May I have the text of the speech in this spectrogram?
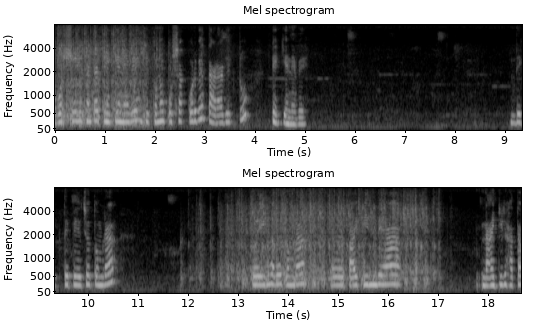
অবশ্যই এখানটা টেকে নেবে, যে কোনো পোশাক করবে তার আগে একটু টেকে নেবে। দেখতে পেয়েছ তোমরা? তো এইভাবে তোমরা পাইপিন দেয়া নাইটির হাতা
